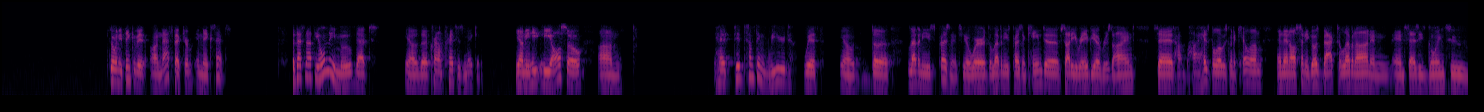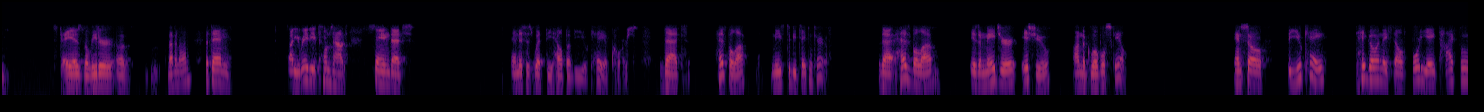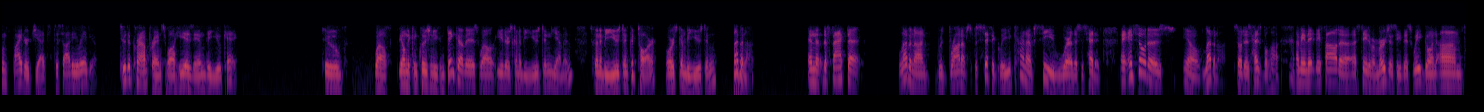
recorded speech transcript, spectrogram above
So when you think of it on that spectrum, it makes sense. But that's not the only move that you know the crown prince is making. Yeah, I mean, he he also um, had did something weird with you know the Lebanese president. You know, where the Lebanese president came to Saudi Arabia, resigned, said Hezbollah was going to kill him, and then all of a sudden he goes back to Lebanon and and says he's going to stay as the leader of Lebanon. But then Saudi Arabia comes out saying that and this is with the help of the UK, of course, that Hezbollah needs to be taken care of. That Hezbollah is a major issue on the global scale. And so the UK, they go and they sell 48 Typhoon fighter jets to Saudi Arabia, to the Crown Prince while he is in the UK, to well, the only conclusion you can think of is, well, either it's going to be used in Yemen, it's going to be used in Qatar, or it's going to be used in Lebanon. And the the fact that Lebanon was brought up specifically, you kind of see where this is headed, and, and so does you know Lebanon, so does Hezbollah. I mean, they they filed a, a state of emergency this week, going, um,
